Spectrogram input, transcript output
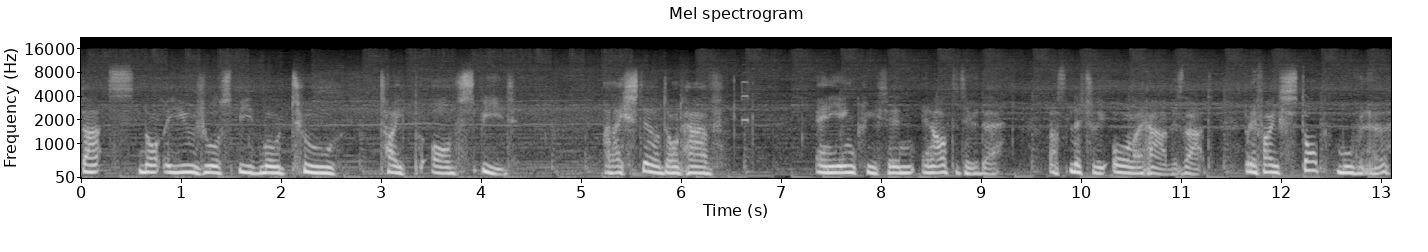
That's not a usual speed mode 2 type of speed. And I still don't have any increase in, in altitude there. That's literally all I have is that. But if I stop moving her,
